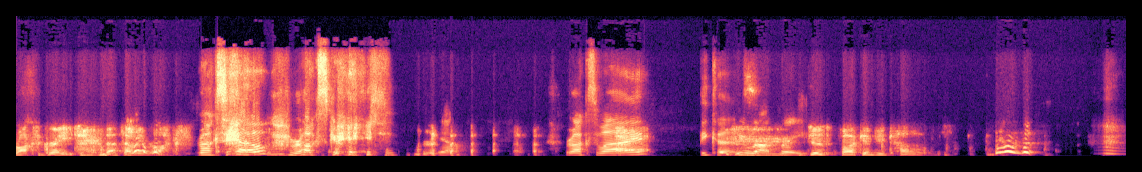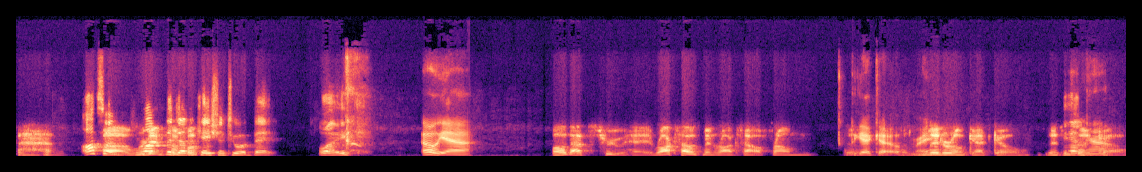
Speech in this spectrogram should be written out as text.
Rock's great. That's how he rocks. Rocks how? Rocks great. yeah, Rocks why? Because. you rock great. Just fucking because. Also, Uh, we're love the so close to- dedication to a bit, like Oh yeah, oh, that's true. Hey, Rocks How has been Rocks How from the get go, right? literal get go. This Yeah. is like Yeah. uh,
